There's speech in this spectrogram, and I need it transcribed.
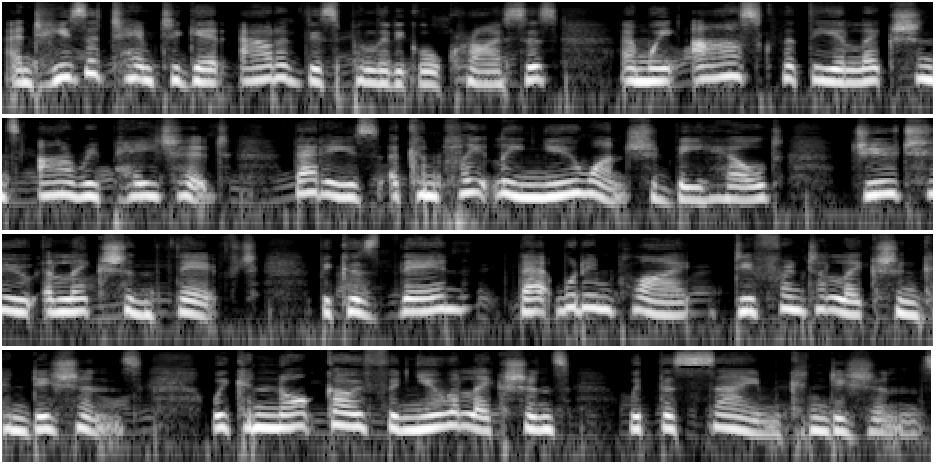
And his attempt to get out of this political crisis, and we ask that the elections are repeated. That is, a completely new one should be held due to election theft, because then that would imply different election conditions. We cannot go for new elections with the same conditions.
